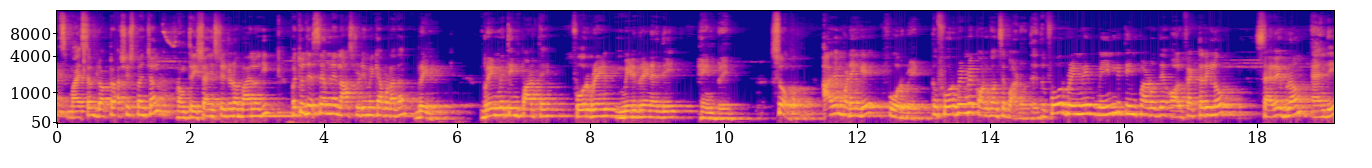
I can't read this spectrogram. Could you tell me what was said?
Friends myself doctor Ashish Panchal from Trisha institute of biology बच्चों जैसे हमने लास्ट वीडियो में क्या पढ़ा था ब्रेन ब्रेन में तीन पार्ट थे forebrain midbrain and the hindbrain so आज हम पढ़ेंगे फोर ब्रेन तो फोर ब्रेन में कौन कौन से पार्ट होते हैं तो फोर ब्रेन में मेनली तीन पार्ट होते हैं olfactory lobe cerebrum and the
